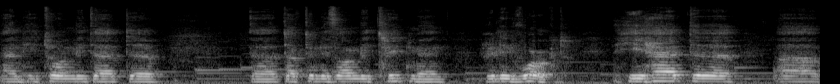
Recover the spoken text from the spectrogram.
and he told me that uh, uh, Dr. Nezami treatment really worked. He had uh, uh,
